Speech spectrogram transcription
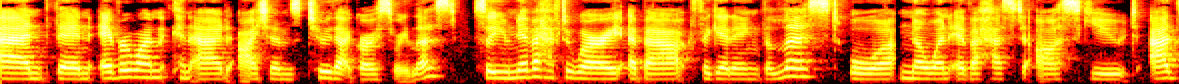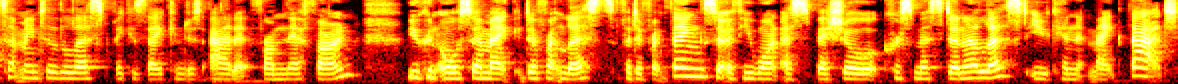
And then everyone can add items to that grocery list. So you never have to worry about forgetting the list, or no one ever has to ask you to add something to the list because they can just add it from their phone. You can also make different lists for different things. So if you want a special Christmas dinner list, you can make that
